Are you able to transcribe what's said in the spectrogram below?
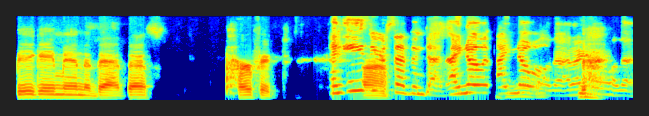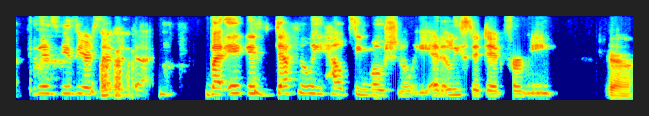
big amen to that. That's perfect. And easier uh, said than done. I know, I know all that. I know all that. It is easier said than done. But it is definitely helps emotionally. At least it did for me. Yeah.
